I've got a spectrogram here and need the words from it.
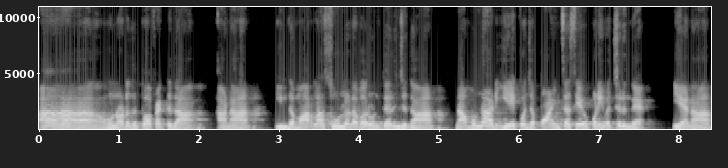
ஆ ஆ ஆ உன்னோடது பர்ஃபெக்ட் தான். ஆனால் இந்த மாதிரிலாம் சூழ்நிலை வரும்னு தெரிஞ்சுதான் நான் முன்னாடியே கொஞ்சம் பாயிண்ட்ஸை சேவ் பண்ணி வச்சிருந்தேன். ஏன்னா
